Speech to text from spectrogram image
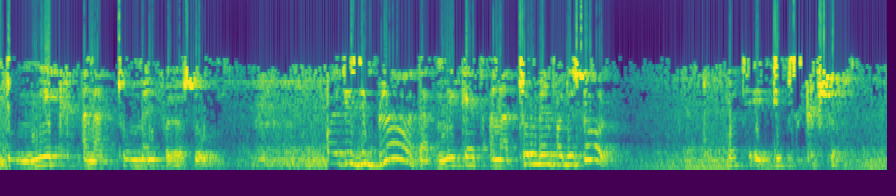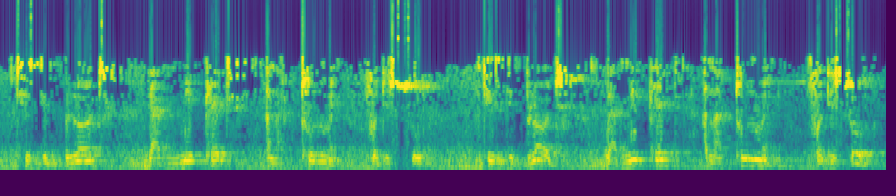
to make an atonement for your soul. For it is the blood that maketh an atonement for the soul. What a deep scripture. It is the blood that maketh an atonement for the soul. It is the blood that maketh an atonement for the soul.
